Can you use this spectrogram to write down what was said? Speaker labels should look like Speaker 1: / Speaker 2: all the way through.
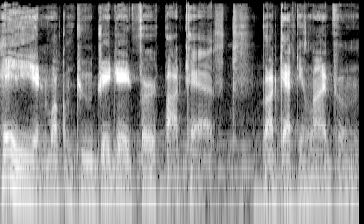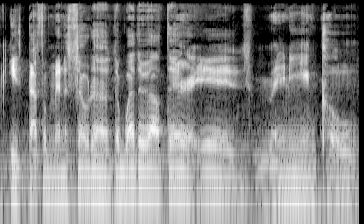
Speaker 1: Hey, and welcome to JJ First Podcast, broadcasting live from East Bethel, Minnesota. The weather out there is rainy and cold.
